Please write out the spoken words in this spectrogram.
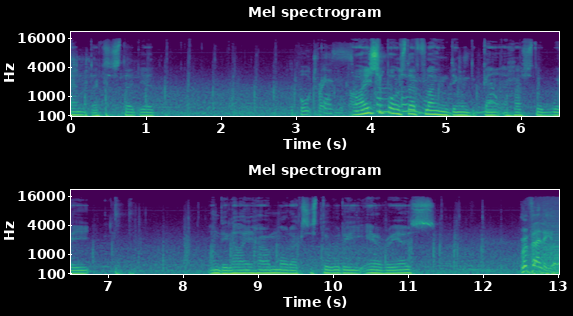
Can't access that yet. The portrait from the I suppose that flying thing can, has to wait until I have more access to the areas. Revelio.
